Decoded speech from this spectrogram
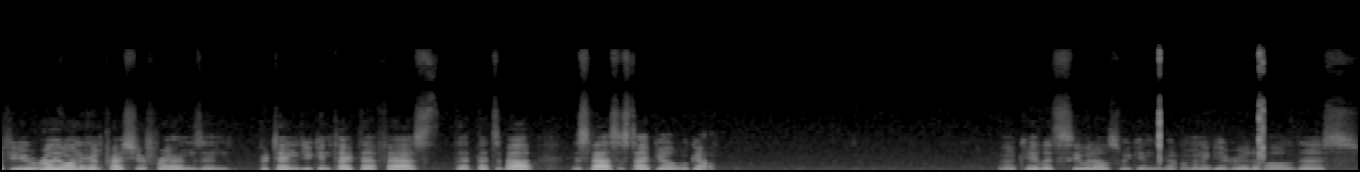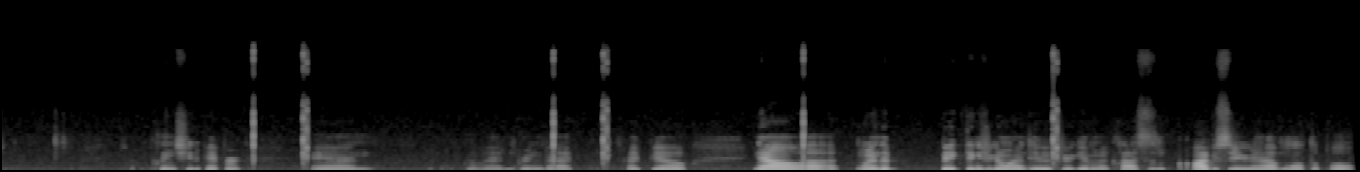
So if you really want to impress your friends and pretend you can type that fast, that that's about as fast as TypYo will go. Okay, let's see what else we can do. I'm going to get rid of all of this. Clean sheet of paper. And go ahead and bring back TypYo. Now, uh, one of the big things you're going to want to do if you're given a class is obviously you're going to have multiple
